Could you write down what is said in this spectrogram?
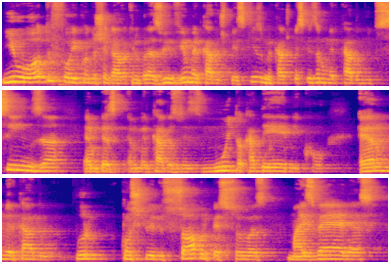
E o outro foi quando eu chegava aqui no Brasil e via o mercado de pesquisa. O mercado de pesquisa era um mercado muito cinza, era um, era um mercado às vezes muito acadêmico, era um mercado por constituído só por pessoas mais velhas.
